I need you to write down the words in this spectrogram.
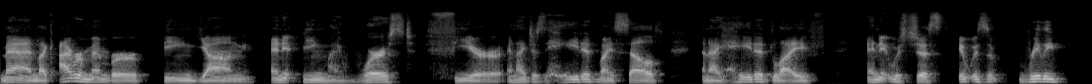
man, like I remember being young and it being my worst fear. And I just hated myself and I hated life. And it was just, it was a really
